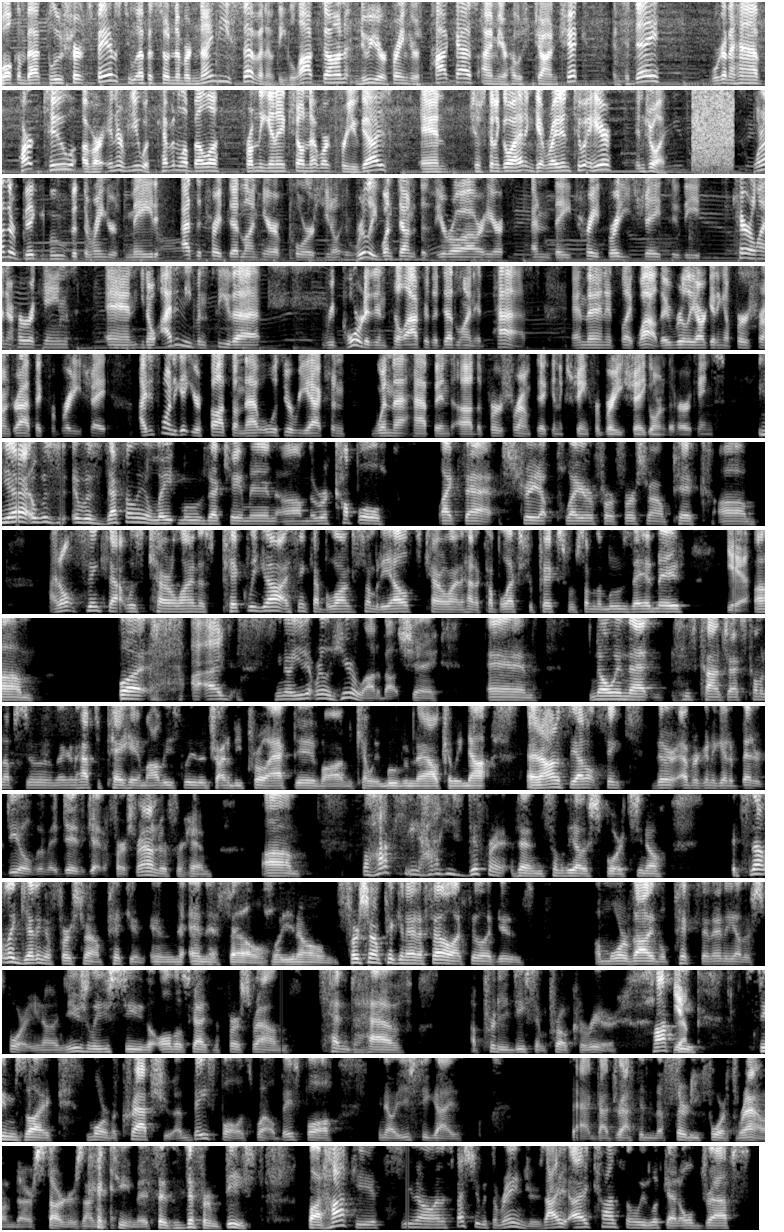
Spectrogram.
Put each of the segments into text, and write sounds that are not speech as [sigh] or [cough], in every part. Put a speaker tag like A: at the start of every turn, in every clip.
A: Welcome back, Blue Shirts fans, to episode number 97 of the Locked On New York Rangers podcast. I'm your host, John Chick, and today we're going to have part two of our interview with Kevin LaBella from the NHL Network for you guys. And just going to go ahead and get right into it here. Enjoy. One other big move that the Rangers made at the trade deadline here, of course, you know, it really went down to the zero hour here, and they trade Brady Skjei to the Carolina Hurricanes. And, you know, I didn't even see that reported until after the deadline had passed. And then it's like, wow, they really are getting a first round draft pick for Brady Skjei. I just wanted to get your thoughts on that. What was your reaction when that happened? Uh, the first round pick in exchange for Brady Shea going to the Hurricanes.
B: Yeah, it was it was definitely a late move that came in. Um, there were a couple like that straight up player for a first round pick. Um, I don't think that was Carolina's pick we got. I think that belonged to somebody else. Carolina had a couple extra picks from some of the moves they had made.
A: Yeah.
B: Um, but I, you know, you didn't really hear a lot about Skjei and knowing that his contract's coming up soon and they're going to have to pay him obviously they're trying to be proactive on can we move him now can we not? And honestly i don't think they're ever going to get a better deal than they did getting a first rounder for him. Um, but hockey hockey's different than some of the other sports you know? It's not like getting a first round pick in, in the nfl Well, you know? First round pick in nfl i feel like is a more valuable pick than any other sport you know and usually you see the, all those guys in the first rounds tend to have a pretty decent pro career. Hockey yep. seems like more of a crapshoot, and baseball as well. Baseball, you know, you see guys that got drafted in the 34th round are starters on your [laughs] team. It's it's a different beast. But hockey, it's you know, and especially with the Rangers, I I constantly look at old drafts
